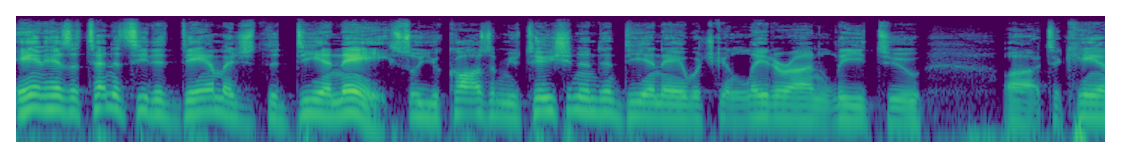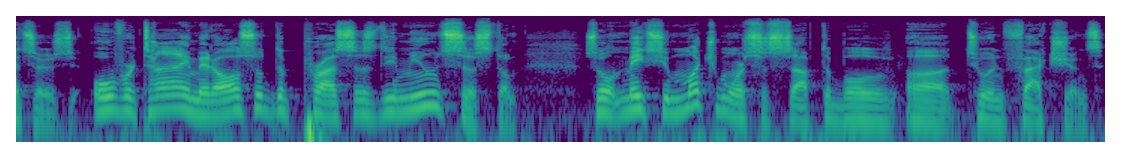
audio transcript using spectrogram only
and has a tendency to damage the DNA. So you cause a mutation in the DNA, which can later on lead to uh, to cancers. Over time, it also depresses the immune system, so it makes you much more susceptible uh, to infections.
